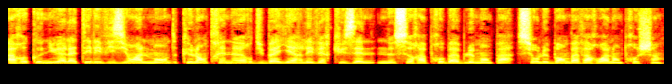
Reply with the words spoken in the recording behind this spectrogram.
a reconnu à la télévision allemande que l'entraîneur du Bayer Leverkusen ne sera probablement pas sur le banc bavarois l'an prochain.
